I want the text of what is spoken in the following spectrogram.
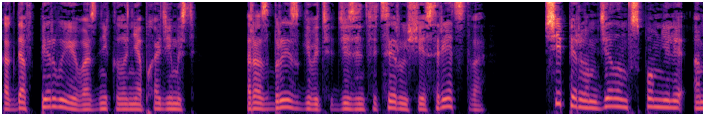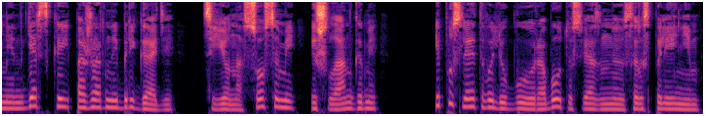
когда впервые возникла необходимость разбрызгивать дезинфицирующие средства, все первым делом вспомнили о Менгерской пожарной бригаде, с ее насосами и шлангами, и после этого любую работу, связанную с распылением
